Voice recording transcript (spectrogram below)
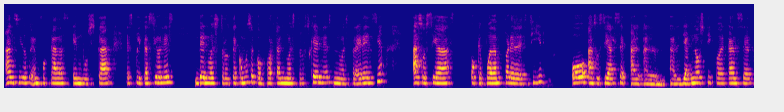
han sido enfocadas en buscar explicaciones de, nuestro, de cómo se comportan nuestros genes, nuestra herencia, asociadas o que puedan predecir o asociarse al, al, al diagnóstico de cáncer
